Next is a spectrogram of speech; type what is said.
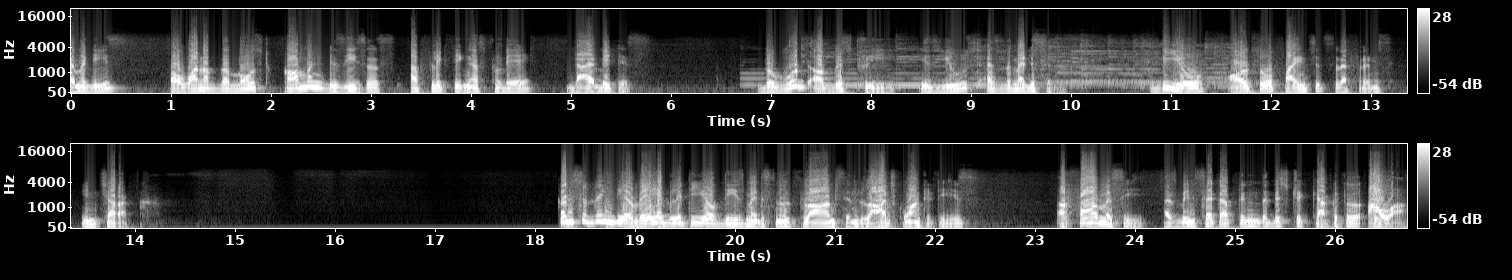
remedies for one of the most common diseases afflicting us today, diabetes. The wood of this tree is used as the medicine. Bio also finds its reference in Charak. Considering the availability of these medicinal plants in large quantities, a pharmacy has been set up in the district capital Ahwa.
